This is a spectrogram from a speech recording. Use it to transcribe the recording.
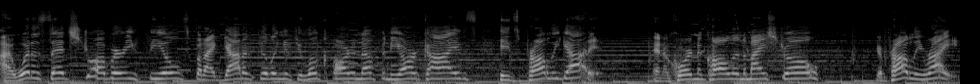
I would have said Strawberry Fields, but I got a feeling if you look hard enough in the archives, he's probably got it. And according to and the Maestro, you're probably right.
